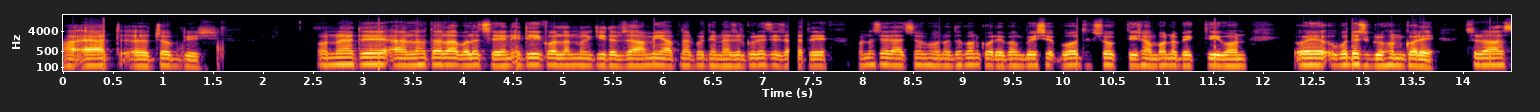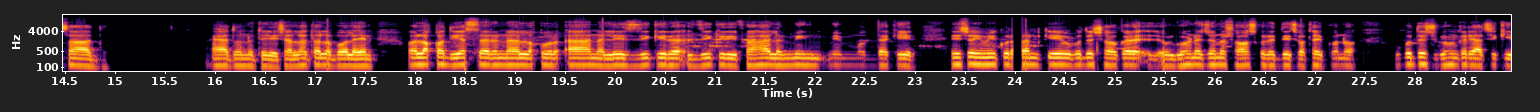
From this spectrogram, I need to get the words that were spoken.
আয়াত চব্বিশ। অন্য আয়াতে আল্লাহ তালা বলেছেন, এটি কল্যাণময় কিতাব যা আমি আপনার প্রতি নাজিল করেছি, যাতে মানুষের আচরণ অনুধাবন করে এবং বেশ বোধ শক্তি সম্পন্ন ব্যক্তিগণ উপদেশ গ্রহণ করে। সুরা সাদ আয়াত উনত্রিশ আল্লাহ তাআলা বলেন ইয়াসসারনাল কুরআনা ফাহাল মিন আমি কোরআনকে উপদেশ সহকারে, গ্রহণের জন্য সহজ করে দিয়েছি, অতএব কোনো উপদেশ গ্রহণকারী আছে কি?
